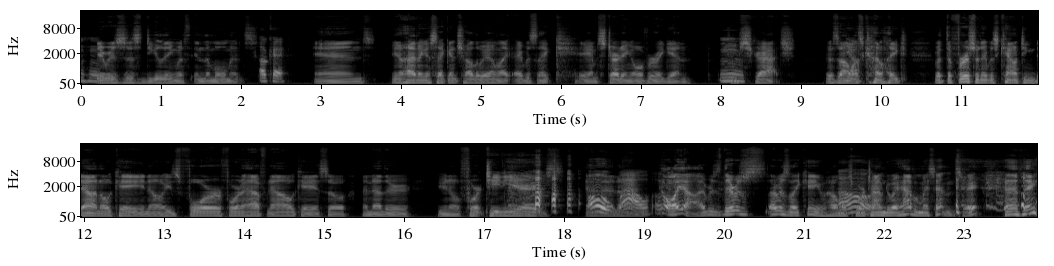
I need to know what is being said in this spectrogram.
Mhm. it was just dealing with in the moments, Okay. and you know, having a second child away, I'm like, I was like, hey, I'm starting over again from Mm. scratch. It was almost kind of like with the first one, it was counting down. Okay, you know, he's four, four and a half now. Okay, so another, you know, 14 years. Oh, then, um, wow. Oh yeah, I was there was I was like, hey, how much more Oh. time do I have in my sentence, right? kind of thing.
